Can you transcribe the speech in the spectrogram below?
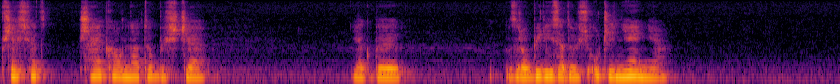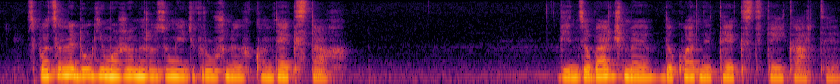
Wszechświat czekał na to, byście jakby zrobili zadośćuczynienie. Spłacone długi możemy rozumieć w różnych kontekstach. Więc zobaczmy dokładny tekst tej karty.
